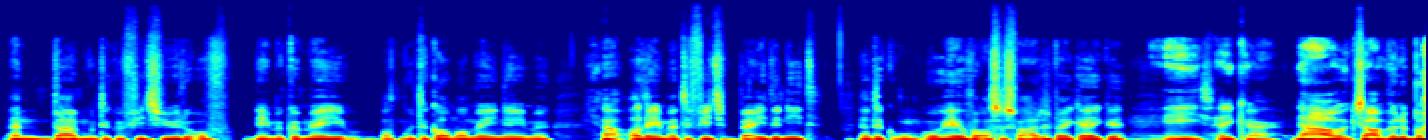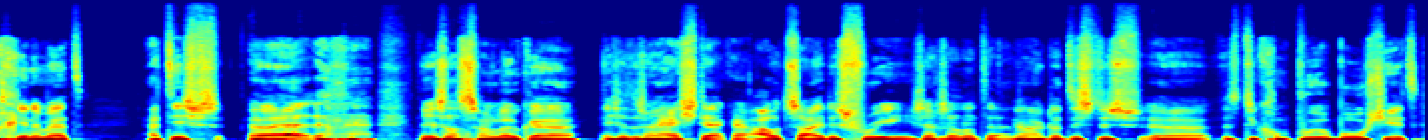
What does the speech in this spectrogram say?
en daar moet ik een fiets huren of neem ik hem mee, wat moet ik allemaal meenemen? Ja. Alleen met de fiets beide niet. Hè? Er komen ook heel veel accessoires bij kijken. nee, zeker. Nou, ik zou willen beginnen met Het is, eh, hè, er is dat zo'n leuke, is het zo'n hashtag, hè? outsiders free, zegt ze Mhm, dat hè? ja. Nou, dat is dus, eh, dat is natuurlijk gewoon pure bullshit.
